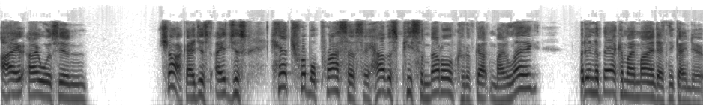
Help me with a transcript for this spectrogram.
I, I was in shock. I just, I just had trouble processing how this piece of metal could have gotten my leg. But in the back of my mind, I think I knew.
